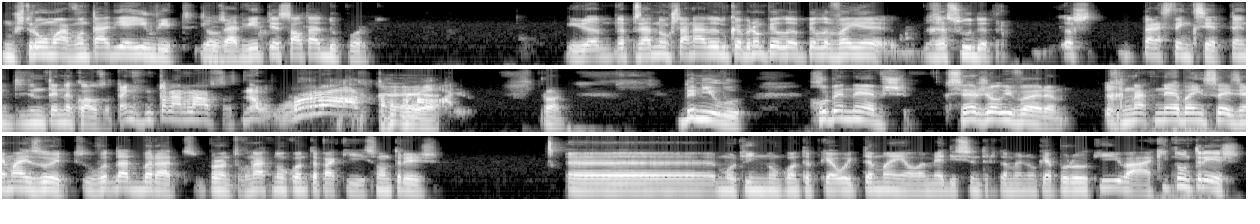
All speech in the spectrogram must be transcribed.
mostrou uma à vontade e é elite. Ele já devia ter saltado do Porto. E, apesar de não gostar nada do cabrão pela, pela veia raçuda, porque eles parece que tem que ser, tem, tem, na cláusula, tem que mostrar a raça, senão raça, caralho. Pronto. Danilo, Ruben Neves, Sérgio Oliveira, Renato Neba em 6 é mais 8, vou dar de barato. Pronto, Renato não conta para aqui, são 3. Uh, Moutinho não conta porque é 8 também, ou a médio centro também não quer pôr aqui. Vá, aqui estão 3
